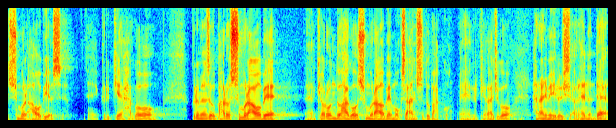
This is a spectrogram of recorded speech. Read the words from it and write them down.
스물아홉이었어요. 그렇게 하고 그러면서 바로 스물아홉에 결혼도 하고 스물아홉에 목사 안수도 받고 그렇게 해가지고 하나님의 일을 시작을 했는데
